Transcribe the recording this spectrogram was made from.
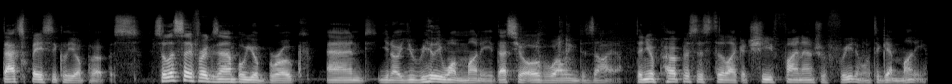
That's basically your purpose. So let's say for example you're broke and you know you really want money. That's your overwhelming desire. Then your purpose is to like achieve financial freedom or to get money.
